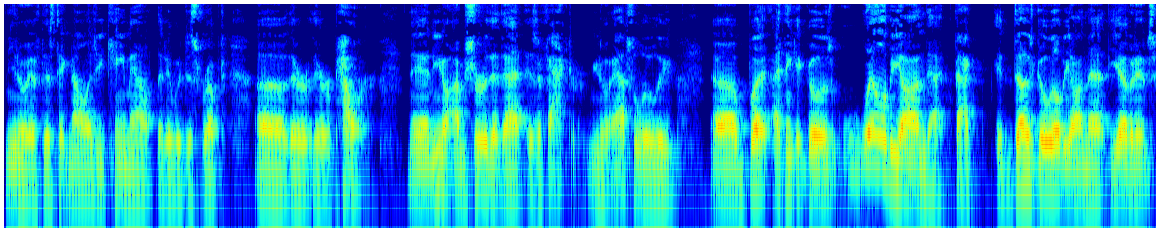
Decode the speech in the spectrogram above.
you know if this technology came out, that it would disrupt uh, their their power. And you know I'm sure that that is a factor. You know absolutely. Uh, but I think it goes well beyond that. In fact, it does go well beyond that. The evidence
